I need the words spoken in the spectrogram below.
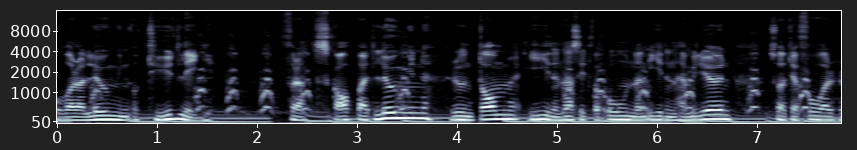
och vara lugn och tydlig för att skapa ett lugn runt om i den här situationen, i den här miljön så att jag får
